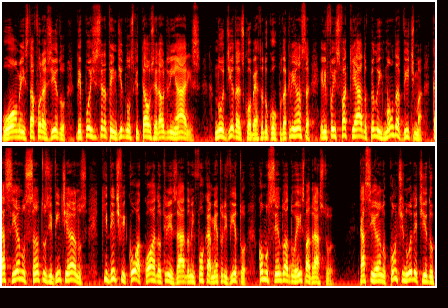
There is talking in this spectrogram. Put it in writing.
O homem está foragido depois de ser atendido no Hospital Geral de Linhares. No dia da descoberta do corpo da criança, ele foi esfaqueado pelo irmão da vítima, Cassiano Santos, de 20 anos, que identificou a corda utilizada no enforcamento de Vitor como sendo a do ex-padrasto. Cassiano continua detido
